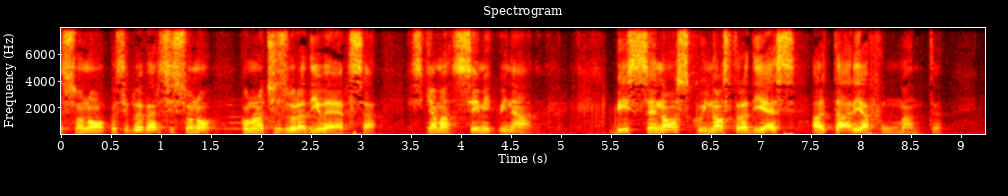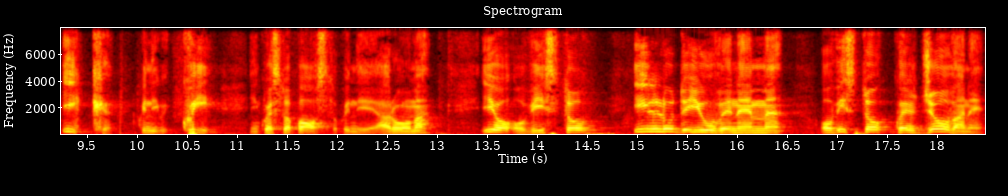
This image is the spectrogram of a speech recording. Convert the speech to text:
sono, questi due versi sono con una cesura diversa, che si chiama semiquinale bisse nos qui nostra dies altaria fumant. Ic, quindi qui, in questo posto, quindi a Roma, io ho visto illud juvenem, ho visto quel giovane,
